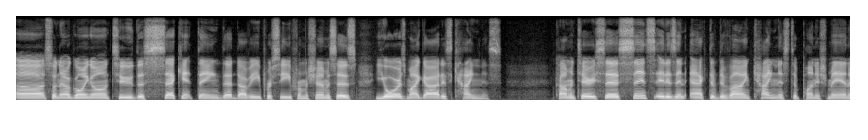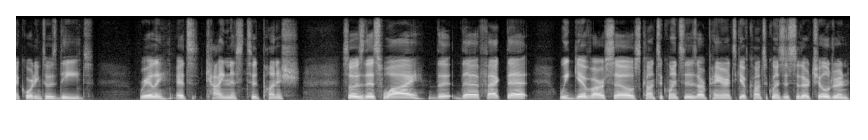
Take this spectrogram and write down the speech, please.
uh, so now going on to the second thing that David perceived from Hashem, it says, Yours, my God, is kindness. Commentary says, Since it is an act of divine kindness to punish man according to his deeds. Really? It's kindness to punish? So is this why the the fact that we give ourselves consequences, our parents give consequences to their children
